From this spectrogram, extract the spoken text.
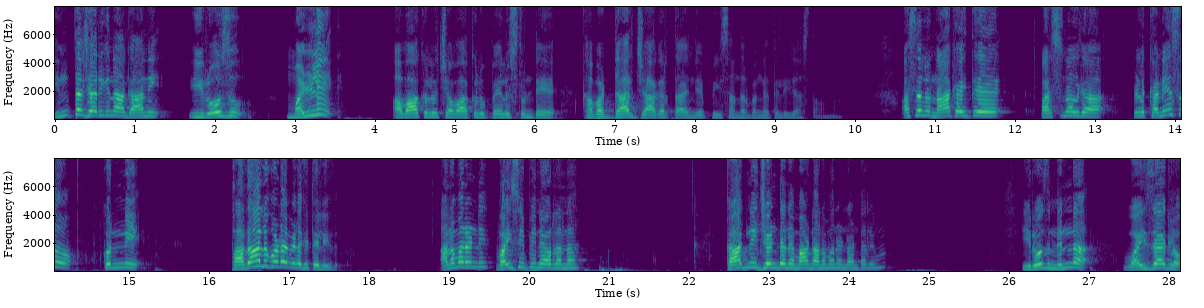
ఇంత జరిగినా కానీ ఈరోజు మళ్ళీ అవాకులు చవాకులు పేలుస్తుంటే ఖబర్దార్ జాగ్రత్త అని చెప్పి ఈ సందర్భంగా తెలియజేస్తా ఉన్నాను అసలు నాకైతే పర్సనల్గా వీళ్ళ కనీసం కొన్ని పదాలు కూడా వీళ్ళకి తెలియదు అనమనండి వైసీపీని ఎవరన్నా కాగ్నిజెంట్ అనే మాట అనమనండి అంటారేమో? ఈరోజు నిన్న వైజాగ్లో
